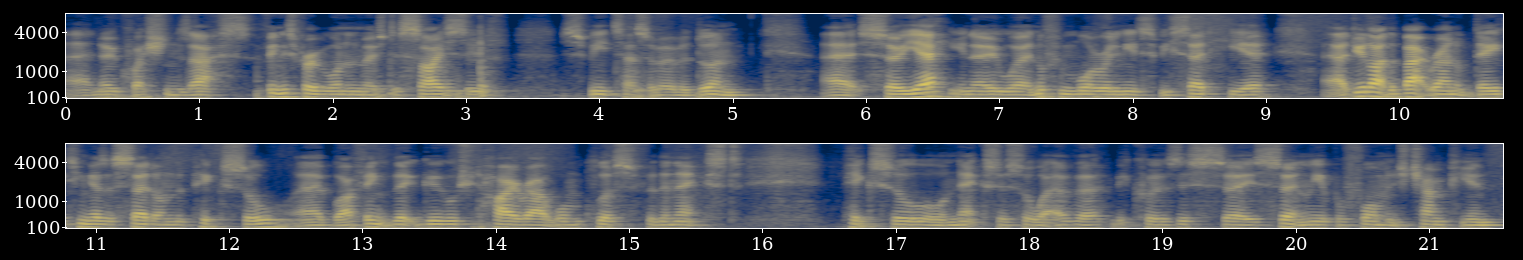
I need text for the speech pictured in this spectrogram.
Uh, no questions asked. I think this is probably one of the most decisive speed tests I've ever done. Uh, so yeah, you know, uh, nothing more really needs to be said here. Uh, I do like the background updating, as I said on the Pixel, uh, but I think that Google should hire out OnePlus for the next Pixel or Nexus or whatever, because this uh, is certainly a performance champion.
